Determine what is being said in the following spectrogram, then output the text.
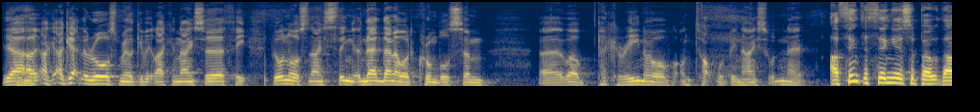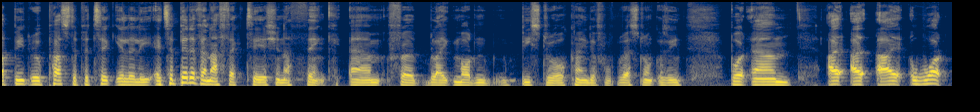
Yeah, I, I get the rosemary, I'll give it like a nice earthy, but one of those nice things. And then, then I would crumble some, uh, well, pecorino on top would be nice, wouldn't it? I think the thing is about that beetroot pasta, particularly, it's a bit of an affectation, I think, um, for like modern bistro kind of restaurant cuisine. But um, I, I, I, what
